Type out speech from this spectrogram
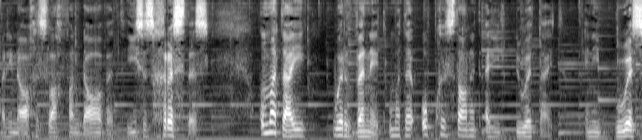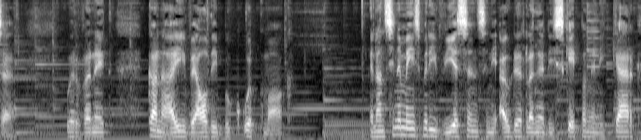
uit die nageslag van Dawid, Jesus Christus, omdat hy oorwin het omdat hy opgestaan het uit die dood uit en die bose oorwin het kan hy wel die boek oopmaak. En dan sien 'n mens met die wesens en die ouderlinge die skepping in die kerk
